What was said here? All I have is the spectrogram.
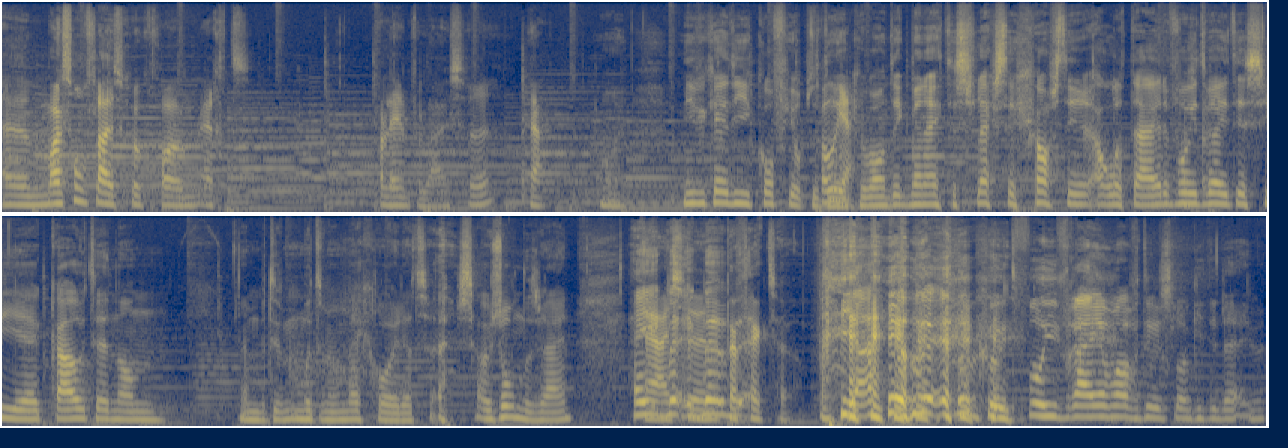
Ehm, maar soms luister ik ook gewoon echt alleen te luisteren. Ja. Niet vergeten je koffie op te Oh, ja. drinken, want ik ben echt de slechtste gast hier alle tijden. Voor je het weet is hij eh, koud en dan Dan moeten, moeten we hem weggooien. Dat zou- zonde zijn. Hey, ja, ik is, ik eh, ben- perfect zo. ja, heel, heel goed. Voel je vrij om af en toe een slokje te nemen.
